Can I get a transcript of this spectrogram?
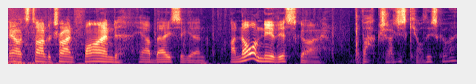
now it's time to try and find our base again. I know I'm near this guy. Fuck, should I just kill this guy?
